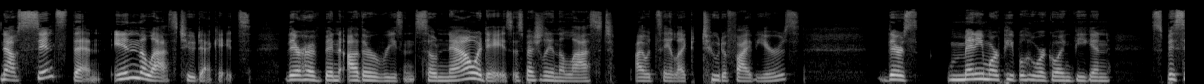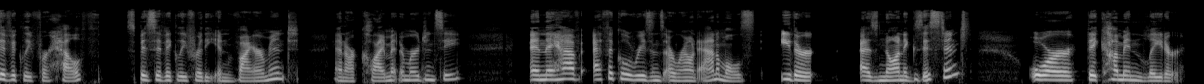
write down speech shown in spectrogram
Now, since then, in the last two decades, there have been other reasons. So nowadays, especially in the last, I would say like two to five years, there's many more people who are going vegan specifically for health, specifically for the environment and our climate emergency. And they have ethical reasons around animals, either as non existent or they come in later,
